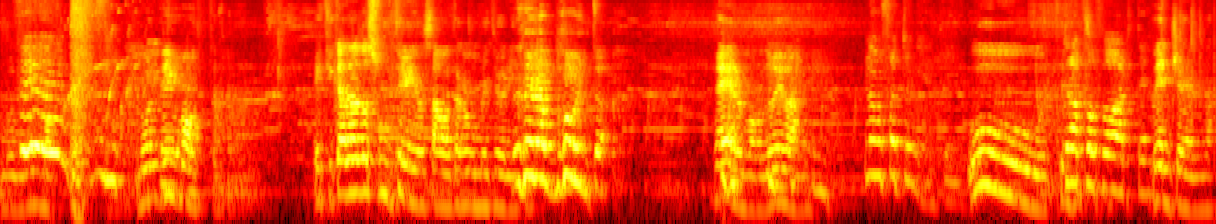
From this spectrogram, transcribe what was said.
Buon di botta. E ti caduto su un treno stavolta, non un meteorito. Non appunto. Fermo, dove vai? Non ho fatto niente. Uh, Troppo forte. leggenda.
